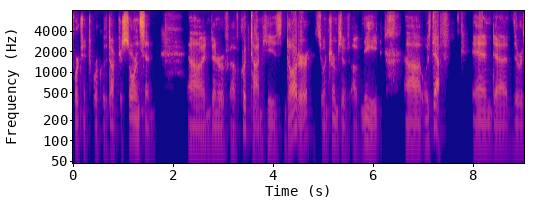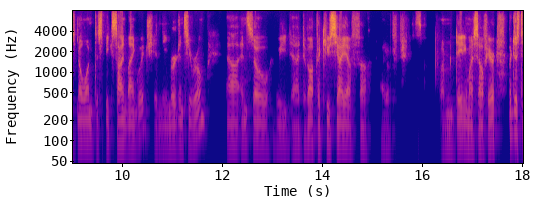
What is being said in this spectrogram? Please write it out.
fortunate to work with Dr. Sorenson, uh, inventor of, of, QuickTime. His daughter, so in terms of, of need, uh, was deaf. And uh, there was no one to speak sign language in the emergency room. Uh, and so we developed a QCIF I'm dating myself here, but just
